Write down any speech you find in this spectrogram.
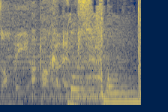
Zombie Apocalypse.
